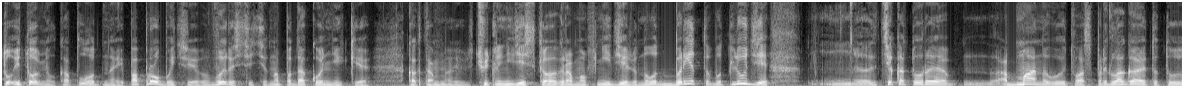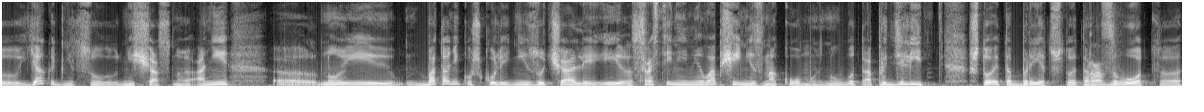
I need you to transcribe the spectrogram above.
то, и то мелкоплодное. И попробуйте, вырастите на подоконнике, как там, чуть ли не 10 килограммов в неделю. Но вот бред, вот люди, те, которые обманывают вас, предлагают эту ягодницу несчастную, они, э, ну, и ботанику в школе не изучали, и с растениями вообще не знакомы. Ну, вот определить, что это бред, что это развод, э,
